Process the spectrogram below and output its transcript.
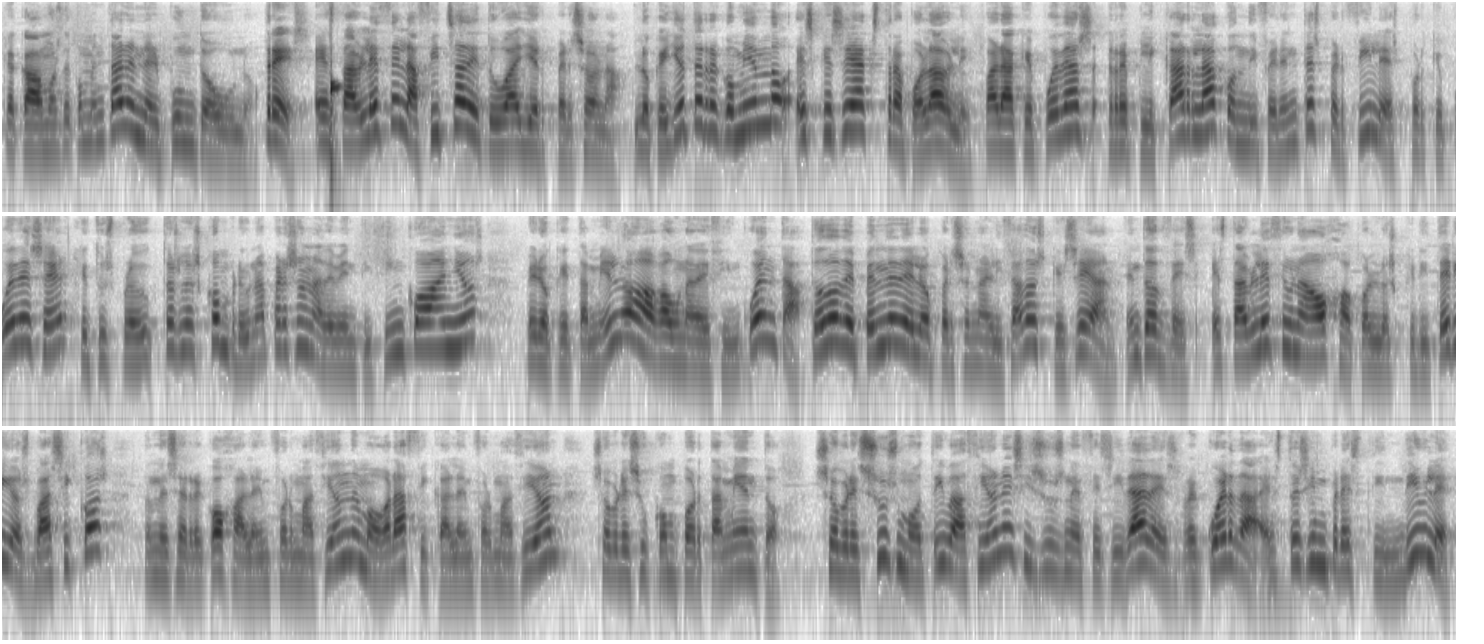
que acabamos de comentar en el punto 1. 3. Establece la ficha de tu buyer persona. Lo que yo te recomiendo es que sea extrapolable, para que puedas replicarla con diferentes perfiles, porque puede ser que tus productos los compre una persona de 25 años, pero que también lo haga una de 50. Todo depende de lo personalizados que sean. Entonces, establece una hoja con los criterios básicos donde se recoja la información demográfica, la información sobre su comportamiento, sobre sus motivaciones y sus necesidades. Recuerda, esto es imprescindible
